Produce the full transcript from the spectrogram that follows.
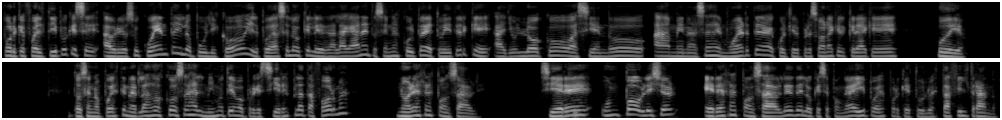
porque fue el tipo que se abrió su cuenta y lo publicó y él puede hacer lo que le da la gana, entonces no es culpa de Twitter que haya un loco haciendo amenazas de muerte a cualquier persona que él crea que judío. Entonces no puedes tener las dos cosas al mismo tiempo, porque si eres plataforma, no eres responsable. Si eres un publisher, eres responsable de lo que se ponga ahí, pues porque tú lo estás filtrando.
